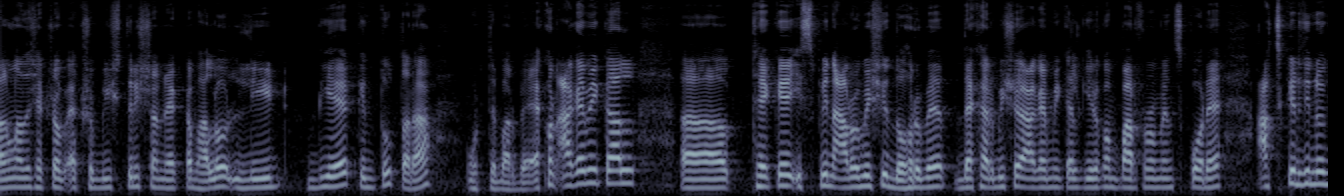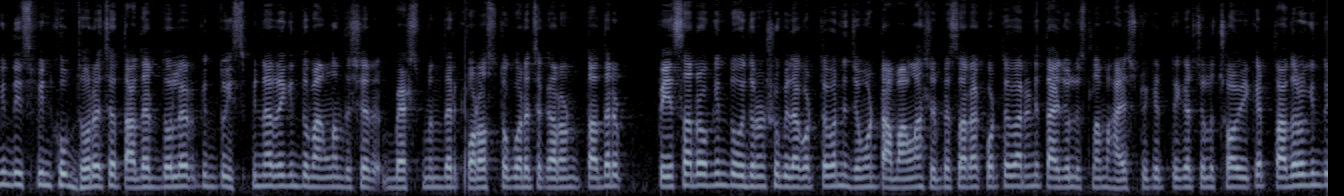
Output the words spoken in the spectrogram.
বাংলাদেশ একশো একশো বিশ ত্রিশ রানের একটা ভালো লিড দিয়ে কিন্তু তারা উঠতে পারবে। এখন আগামীকাল থেকে স্পিন আরও বেশি ধরবে। দেখার বিষয় আগামীকাল কীরকম পারফরমেন্স করে। আজকের দিনেও কিন্তু স্পিন খুব ধরেছে। তাদের দলের কিন্তু স্পিনারে কিন্তু বাংলাদেশের ব্যাটসম্যানদের পরাস্ত করেছে। কারণ তাদের পেসারও কিন্তু ওই ধরনের সুবিধা করতে পারেনি। যেমনটা বাংলাদেশের পেসাররা করতে পারেনি। Taijul Islam highest wicket taker ছিল ছয় উইকেট তাদেরও কিন্তু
